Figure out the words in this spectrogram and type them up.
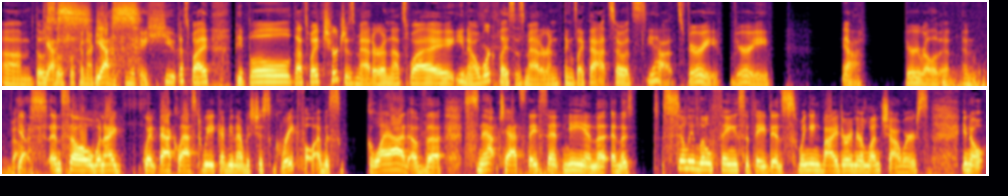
Um, those yes. social connections yes. make a huge. That's why people. That's why churches matter, and that's why you know workplaces matter and things like that. So it's yeah, it's very very, yeah, very relevant and valid. yes. And so when I went back last week, I mean, I was just grateful. I was glad of the Snapchats they sent me and the and the silly little things that they did swinging by during their lunch hours. You know,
